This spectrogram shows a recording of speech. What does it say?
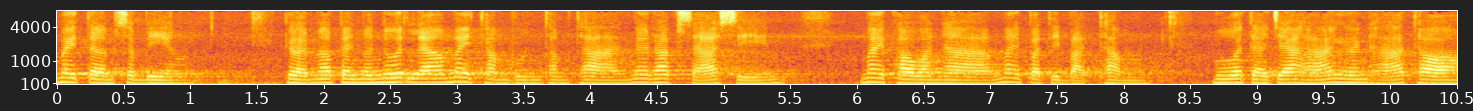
ไม่เติมสเสบียง เกิดมาเป็นมนุษย์แล้วไม่ทำบุญทำทาน ไม่รักษาศีล ไม่ภาวนาไม่ปฏิบัติธรรม มัวแต่จะหาเงินหาทอง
